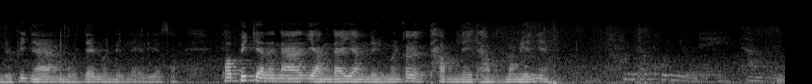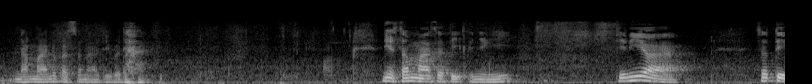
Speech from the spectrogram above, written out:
หรือพิจารณาหมวดใดหมวดหนึ่งในอริยสัจพอพิจารณาอย่างใดอย่างหนึ่ง มันก็ทำในธรรมมองเห็นอย่าง พุทธคุณอยู่ในธรรมนามานุปัสสนาธิปทานเนี่ยสัมมาสติเป็นอย่างนี้ ทีนี้ว่าสติ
